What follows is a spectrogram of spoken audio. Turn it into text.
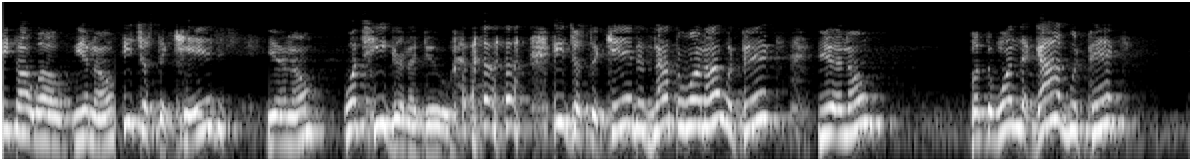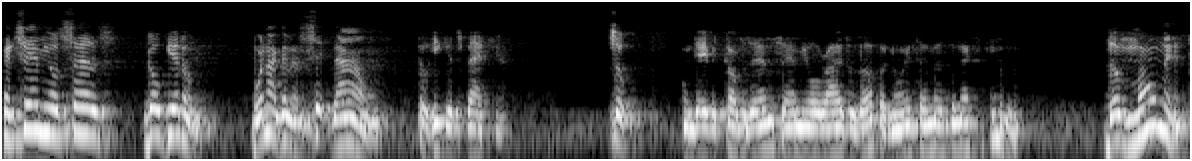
He thought, well, you know, he's just a kid, you know. What's he going to do? he's just a kid. It's not the one I would pick, you know. But the one that God would pick. And Samuel says, go get him. We're not going to sit down till he gets back here. So when David comes in, Samuel rises up, anoints him as the next king. The moment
